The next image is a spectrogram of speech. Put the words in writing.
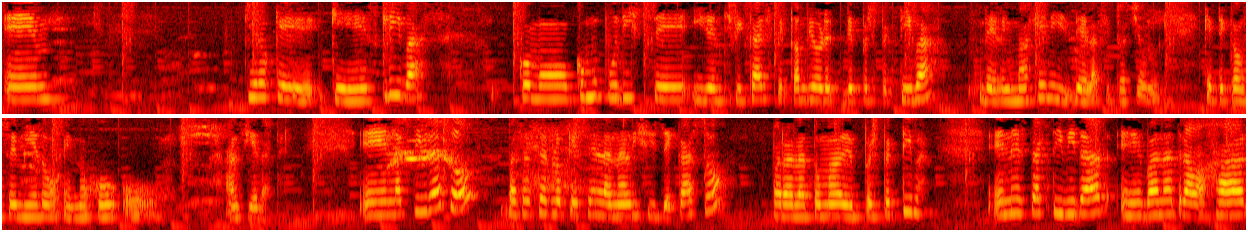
em, quiero que, escribas cómo, pudiste identificar este cambio de perspectiva de la imagen y de la situación que te cause miedo, enojo o ansiedad. En la actividad 2 vas a hacer lo que es el análisis de caso para la toma de perspectiva. En esta actividad eh, van a trabajar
